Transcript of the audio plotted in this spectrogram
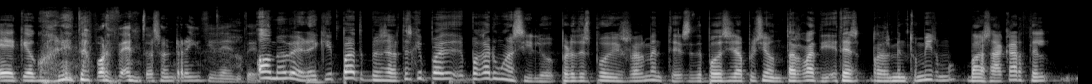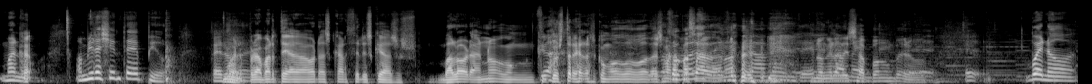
é que o 40% son reincidentes. Home, a ver, é que para pensar, tens que pagar un asilo, pero despois realmente se te podes ir á prisión, estás gratis, e tes realmente o mismo, vas á cárcel, bueno, a mira a xente é peor. Pero, bueno, eh. pero aparte ahora as cárceles que as valoran, ¿no? Con cinco estrelas como do, da semana como pasada, ¿no? Non era de Xapón, pero... Eh, eh, Bueno,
